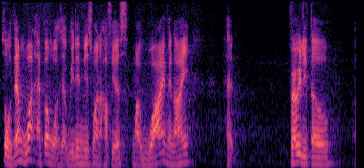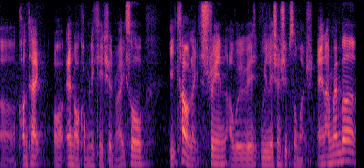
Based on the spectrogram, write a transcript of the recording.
So then what happened was that within these one and a half years, my wife and I had very little uh, contact or and or communication, right? So it kind of like strained our rela- relationship so much. And I remember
